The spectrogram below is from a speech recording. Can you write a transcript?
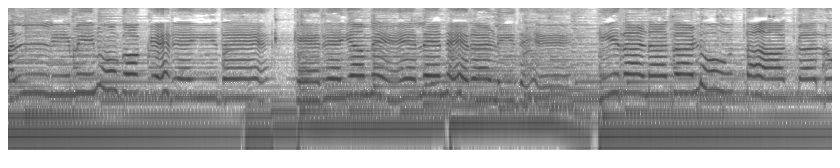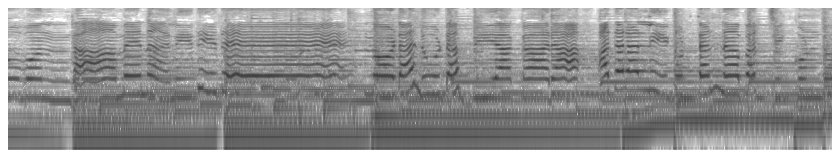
ಅಲ್ಲಿ ಮಿನುಗೋ ಇದೆ, ಕೆರೆಯ ಮೇಲೆ ಮಾಡಿಕೊಂಡು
